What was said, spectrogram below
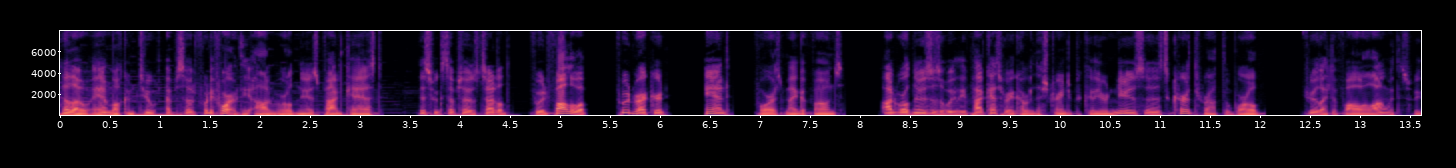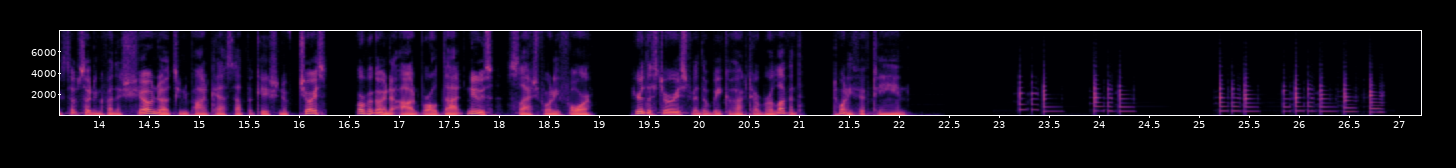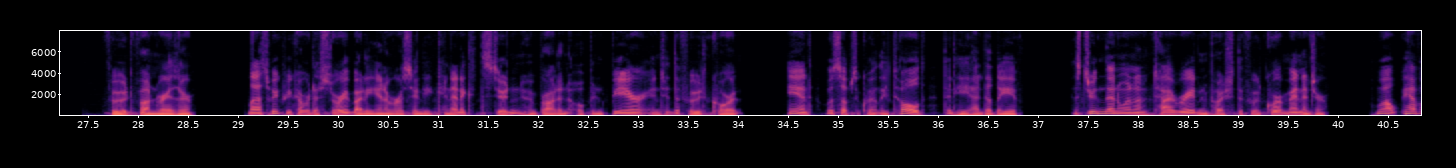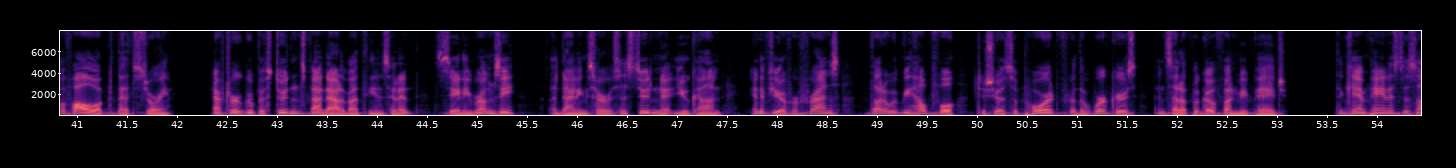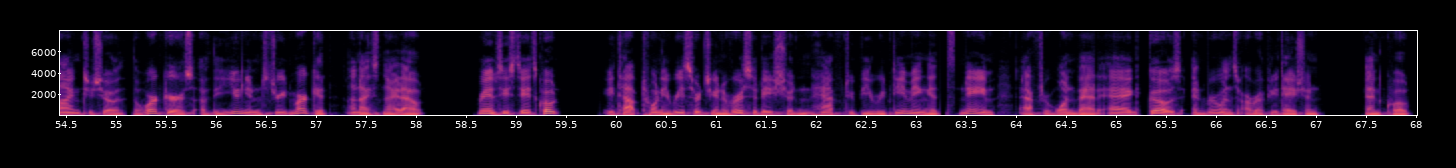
Hello, and welcome to episode 44 of the Odd World News Podcast. This week's episode is titled Food Follow Up, Food Record, and Forest Megaphones. Odd World News is a weekly podcast where we cover the strange and peculiar news that has occurred throughout the world. If you would like to follow along with this week's episode, you can find the show notes in your podcast application of choice or by going to oddworld.news slash 44. Here are the stories for the week of October 11th, 2015. Food Fundraiser Last week, we covered a story about a University of Connecticut student who brought an open beer into the food court and was subsequently told that he had to leave. The student then went on a tirade and pushed the food court manager. Well, we have a follow up to that story. After a group of students found out about the incident, Sadie Rumsey, a dining services student at UConn, and a few of her friends thought it would be helpful to show support for the workers and set up a GoFundMe page. The campaign is designed to show the workers of the Union Street Market a nice night out. Ramsey states, quote, a top 20 research university shouldn't have to be redeeming its name after one bad egg goes and ruins our reputation. End quote.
